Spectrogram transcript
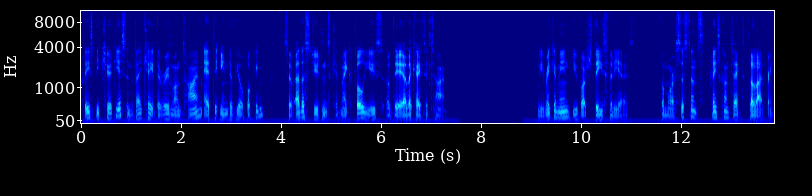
Please be courteous and vacate the room on time at the end of your booking so other students can make full use of their allocated time. We recommend you watch these videos. For more assistance, please contact the library.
